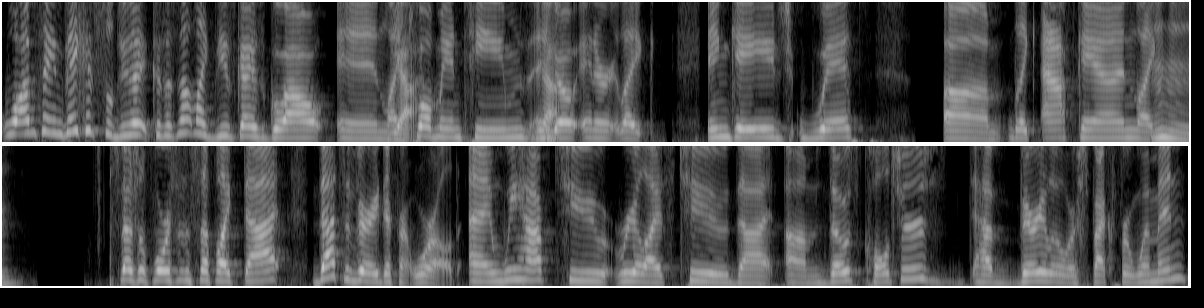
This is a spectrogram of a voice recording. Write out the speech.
Well, I'm saying they could still do that because it's not like these guys go out in like Yeah. 12 man teams and Yeah. go enter like engage with um like Afghan like Mm-hmm. special forces and stuff like that. That's a very different world, and we have to realize too that um those cultures have very little respect for women,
